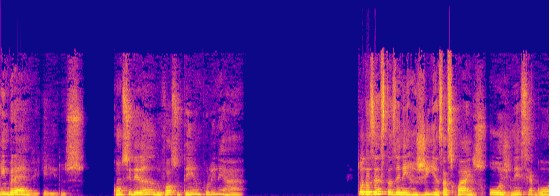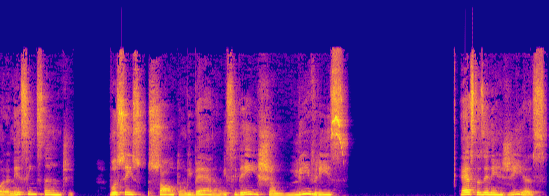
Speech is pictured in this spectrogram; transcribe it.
Em breve, queridos, considerando o vosso tempo linear, todas estas energias, as quais hoje, nesse agora, nesse instante, vocês soltam, liberam e se deixam livres, estas energias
